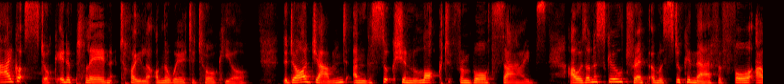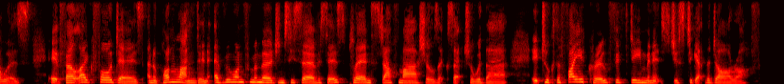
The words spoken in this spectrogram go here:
I got stuck in a plane toilet on the way to Tokyo. The door jammed and the suction locked from both sides. I was on a school trip and was stuck in there for four hours. It felt like four days, and upon landing, everyone from emergency services, plane staff, marshals, etc., were there. It took the fire crew 15 minutes just to get the door off.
